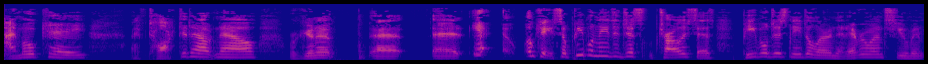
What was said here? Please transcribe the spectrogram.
I'm okay. I've talked it out now. We're gonna. Uh, uh, yeah, okay, so people need to just, Charlie says, people just need to learn that everyone's human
